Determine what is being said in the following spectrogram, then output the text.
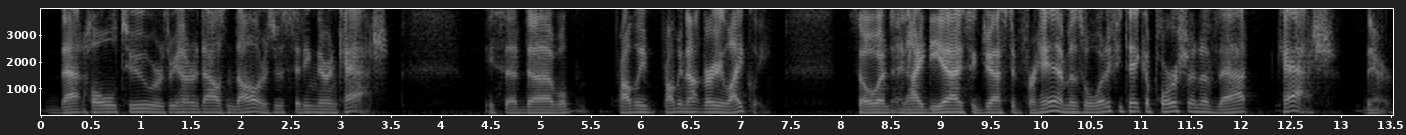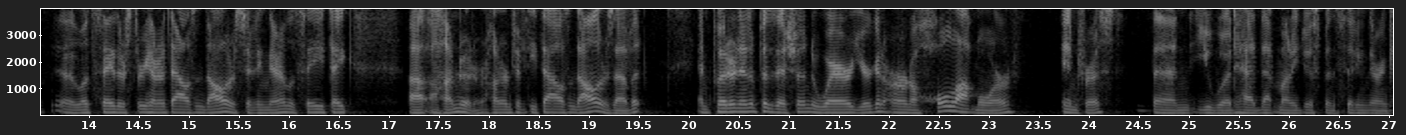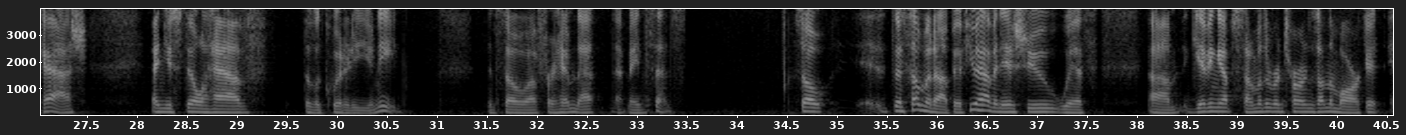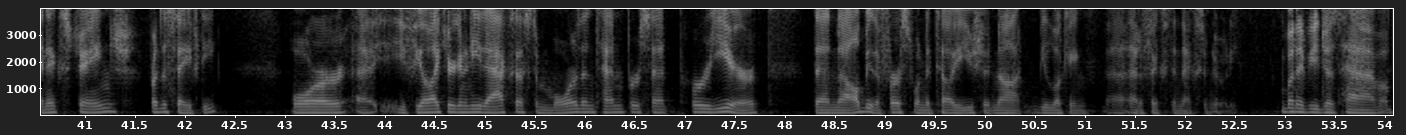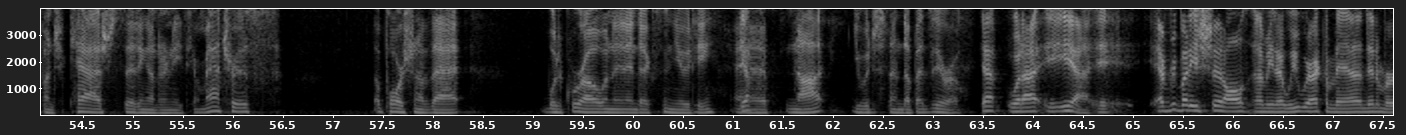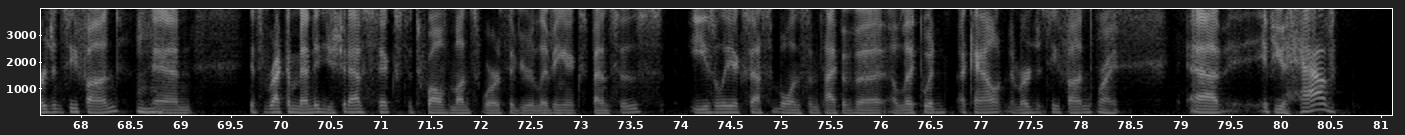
that whole two or three hundred thousand dollars just sitting there in cash? He said, uh, well, probably probably not very likely. So an, an idea I suggested for him is, well, what if you take a portion of that cash there? Uh, let's say there's three hundred thousand dollars sitting there. Let's say you take uh, a hundred or one hundred fifty thousand dollars of it and put it in a position to where you're going to earn a whole lot more interest than you would had that money just been sitting there in cash, and you still have the liquidity you need. And so uh, for him, that that made sense. So uh, to sum it up, if you have an issue with um, giving up some of the returns on the market in exchange for the safety, or uh, you feel like you're going to need access to more than 10% per year, then I'll be the first one to tell you you should not be looking uh, at a fixed index annuity. But if you just have a bunch of cash sitting underneath your mattress, a portion of that would grow in an index annuity. And Yep. if not, you would just end up at zero. Yeah, what I yeah, it, everybody should all. I mean, we recommend an emergency fund, and it's recommended you should have six to twelve months worth of your living expenses easily accessible in some type of a, a liquid account, emergency fund. Right. Uh, if you have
